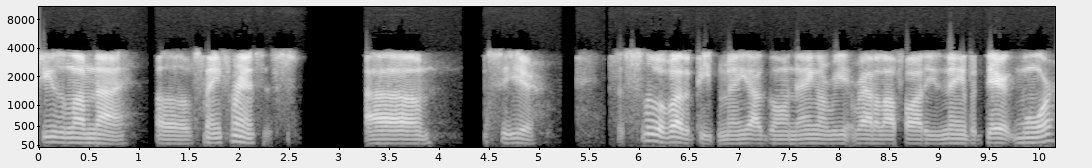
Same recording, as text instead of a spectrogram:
She's alumni of St. Frances. Um, see here. It's a slew of other people, man. Y'all going. I ain't gonna re- rattle off all these names, but Derek Moore.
